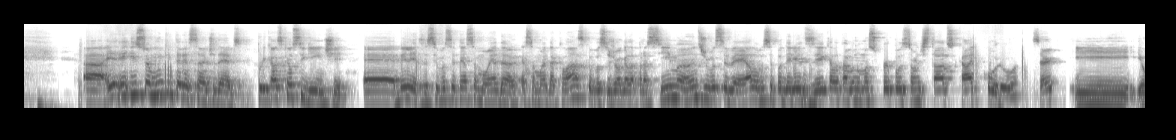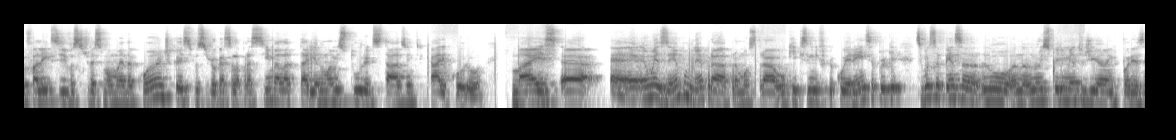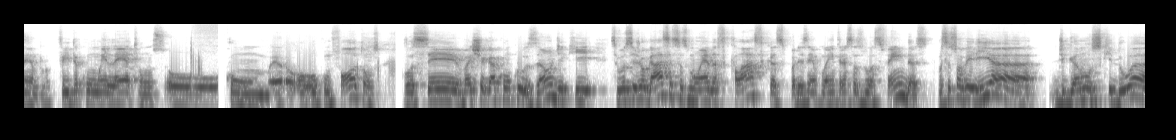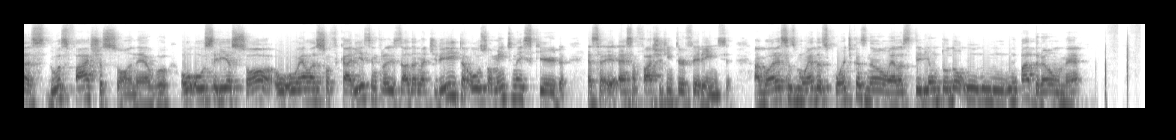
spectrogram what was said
ah, isso é muito interessante, Debs, por causa que é o seguinte, é, beleza, se você tem essa moeda, essa moeda clássica, você joga ela para cima, antes de você ver ela, você poderia dizer que ela estava numa superposição de estados cara e coroa, certo? E eu falei que se você tivesse uma moeda quântica e se você jogasse ela para cima, ela estaria numa mistura de estados entre cara e coroa. Mas é, é, é um exemplo né, para mostrar o que, que significa coerência, porque se você pensa no, no, no experimento de Young, por exemplo, feita com elétrons ou com, ou, ou com fótons, você vai chegar à conclusão de que se você jogasse essas moedas clássicas, por exemplo, entre essas duas fendas, você só veria, digamos que duas, duas faixas só, né? Ou, ou seria só, ou, ou ela só ficaria centralizada na direita ou somente na esquerda, essa, essa faixa de interferência. Agora, essas moedas quânticas, não, elas teriam todo um, um padrão, né?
